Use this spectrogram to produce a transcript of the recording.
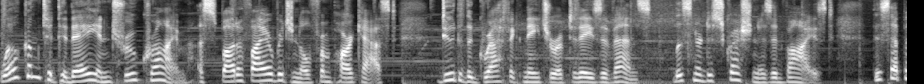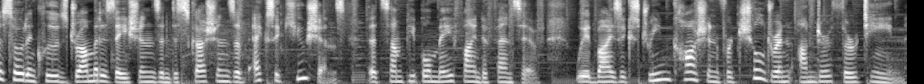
Welcome to Today in True Crime, a Spotify original from Parcast. Due to the graphic nature of today's events, listener discretion is advised. This episode includes dramatizations and discussions of executions that some people may find offensive. We advise extreme caution for children under 13.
